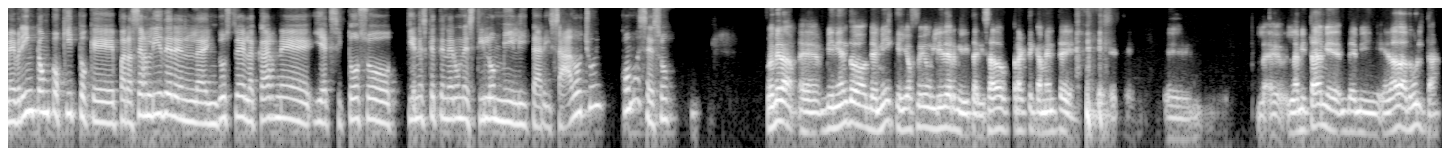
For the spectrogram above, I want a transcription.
me brinca un poquito que para ser líder en la industria de la carne y exitoso tienes que tener un estilo militarizado, Chuy. ¿Cómo es eso? Pues mira, eh, viniendo de mí, que yo fui un líder militarizado prácticamente este, eh, la, mitad de mi, edad adulta,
